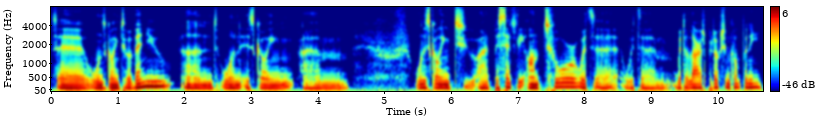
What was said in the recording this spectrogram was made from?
So one's going to a venue, and one is going. Um, one is going to uh, essentially on tour with uh, with um, with a large production company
